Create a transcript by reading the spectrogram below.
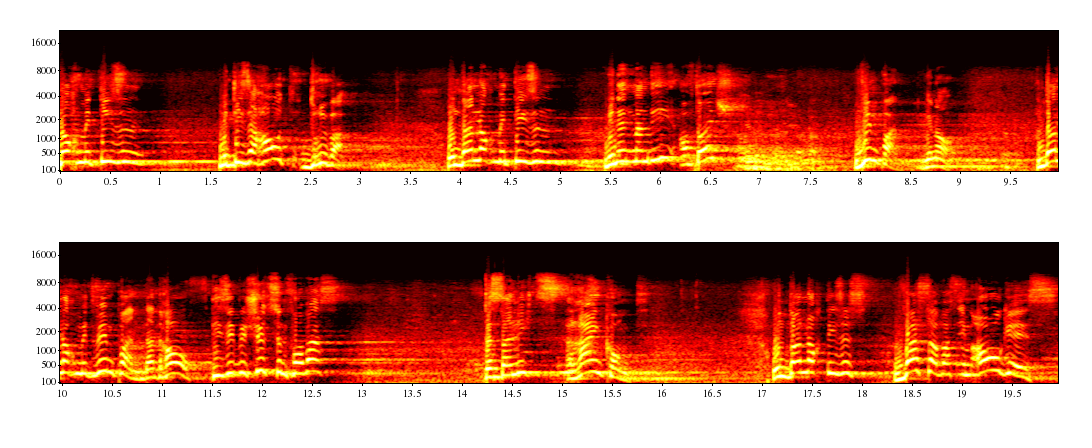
noch mit, diesen, mit dieser Haut drüber. Und dann noch mit diesen, wie nennt man die auf Deutsch? Wimpern, genau. Und dann noch mit Wimpern da drauf, die sie beschützen vor was? Dass da nichts reinkommt. Und dann noch dieses Wasser, was im Auge ist.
